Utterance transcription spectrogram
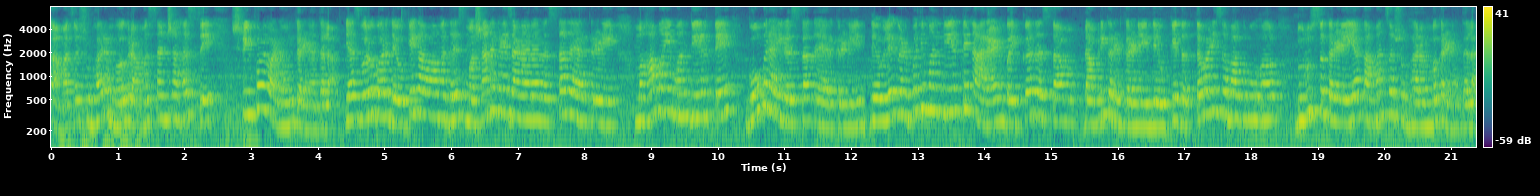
कामाचा शुभारंभ ग्रामस्थांच्या हस्ते श्रीफळ वाढवून करण्यात आला. याचबरोबर देवके गावामध्ये स्मशानाकडे जाणारा रस्ता तयार करणे महामाई मंदिर ते गोमराई रस्ता तयार करणे देवले गणपती मंदिर ते नारायण बैकर रस्ता डांबरीकरण नूतनीकरण करणे देवके दत्तवाडी सभागृह दुरुस्त करणे या कामांचा शुभारंभ करण्यात आला.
